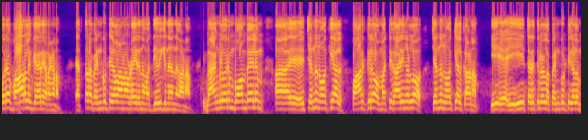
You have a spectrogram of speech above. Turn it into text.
ഓരോ ബാറിലും കയറി ഇറങ്ങണം. എത്ര പെൺകുട്ടികളാണ് അവിടെ ഇരുന്ന് മദ്യപിക്കുന്നതെന്ന് കാണാം. ബാംഗ്ലൂരും ബോംബെയിലും ചെന്ന് നോക്കിയാൽ പാർക്കിലോ മറ്റു കാര്യങ്ങളിലോ ചെന്ന് നോക്കിയാൽ കാണാം. ഈ ഈ തരത്തിലുള്ള പെൺകുട്ടികളും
